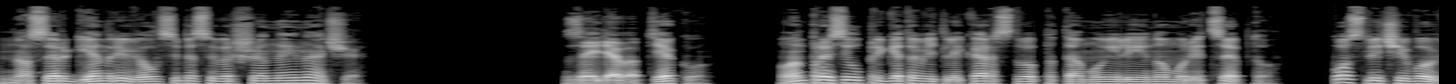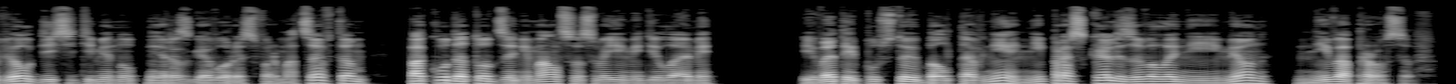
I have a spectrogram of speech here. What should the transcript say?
Но сэр Генри вел себя совершенно иначе. Зайдя в аптеку, он просил приготовить лекарство по тому или иному рецепту, после чего вел десятиминутные разговоры с фармацевтом, покуда тот занимался своими делами, и в этой пустой болтовне не проскальзывало ни имен, ни вопросов.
